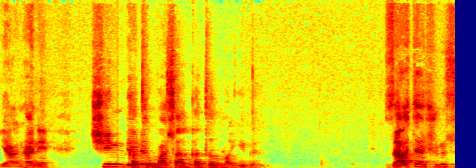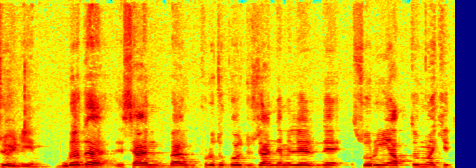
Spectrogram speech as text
Yani hani Çin devlet Katılmazsan katılma gibi. Zaten şunu söyleyeyim. Burada sen ben bu protokol düzenlemelerine sorun yaptığım vakit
